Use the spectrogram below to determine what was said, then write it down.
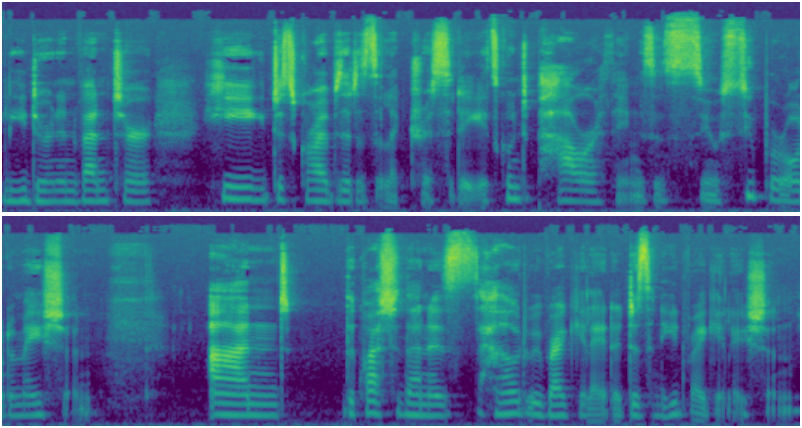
leader and inventor, he describes it as electricity. It's going to power things. It's you know super automation, and the question then is how do we regulate it? Does it need regulation?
